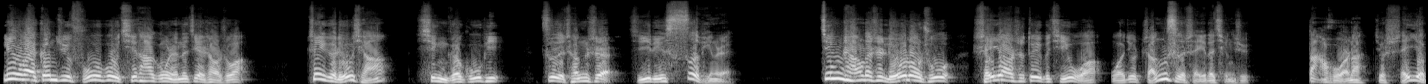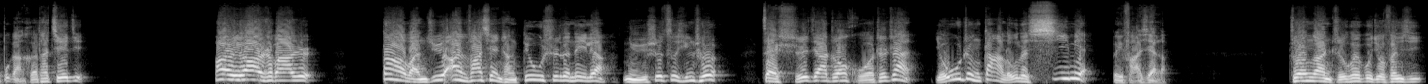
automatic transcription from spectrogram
另外，根据服务部其他工人的介绍说，这个刘强性格孤僻，自称是吉林四平人，经常的是流露出谁要是对不起我，我就整死谁的情绪。大伙呢就谁也不敢和他接近。二月二十八日，大碗居案发现场丢失的那辆女士自行车，在石家庄火车站邮政大楼的西面被发现了。专案指挥部就分析，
